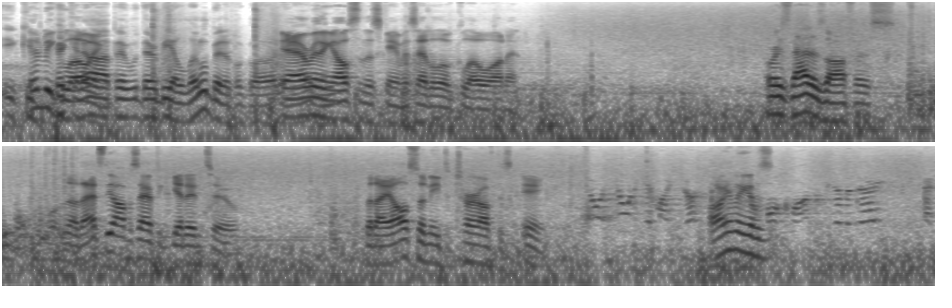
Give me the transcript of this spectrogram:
you could It'd be pick glowing. it up, it there'd be a little bit of a glow. I Yeah, know. everything else in this game has had a little glow on it. Or is that his office? Well, no, that's the office I have to get into. But I also need to turn off this ink. So I go to get my dust All I think of from is- the closet the other day, and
